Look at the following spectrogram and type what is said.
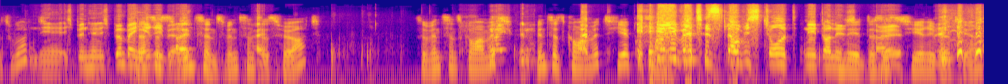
Bist du nee, ich bin hin, ich bin bei Das ist Heribert. Vinzenz. Vinzenz Hi. ist hört. So, Vinzenz, komm mal mit. Nein. Vinzenz, komm mal mit. Hier, guck mal. Heribert ist, glaube ich, tot. Nee, doch nicht. Nee, das Hi. ist Heribert hier.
